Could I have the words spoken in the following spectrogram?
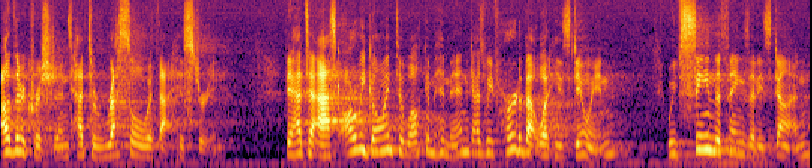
other Christians had to wrestle with that history. They had to ask, Are we going to welcome him in? Guys, we've heard about what he's doing, we've seen the things that he's done.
